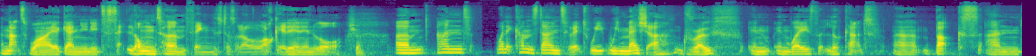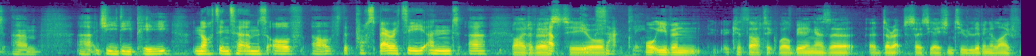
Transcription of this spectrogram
and that's why again you need to set long term things to sort of lock it in in law. Sure. Um, and when it comes down to it, we, we measure growth in, in ways that look at uh, bucks and um, uh, GDP, not in terms of, of the prosperity and uh, Biodiversity help- or exactly. or even cathartic well-being as a, a direct association to living a life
